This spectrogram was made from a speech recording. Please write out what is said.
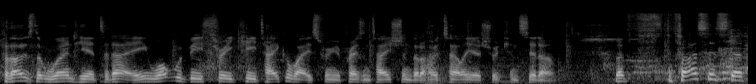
For those that weren't here today, what would be three key takeaways from your presentation that a hotelier should consider? But the first is that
